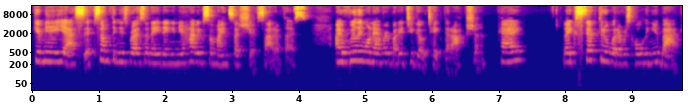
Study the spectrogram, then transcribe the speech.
Give me a yes if something is resonating and you're having some mindset shifts out of this. I really want everybody to go take that action. Okay. Like step through whatever's holding you back.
